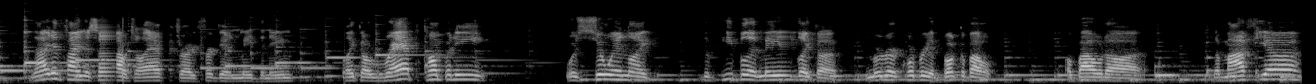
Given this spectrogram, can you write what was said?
And I didn't find this out until after I friggin' made the name. Like a rap company was suing like the people that made like a Murder Incorporated book about about uh the mafia,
